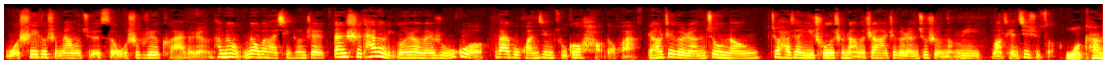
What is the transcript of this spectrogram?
我是一个什么样的角色，我是不是一个可爱的人？他没有没有办法形成这，但是他的理论认为，如果外部环境足够好的话。然后这个人就能就好像移除了成长的障碍，这个人就是有能力往前继续走。我看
